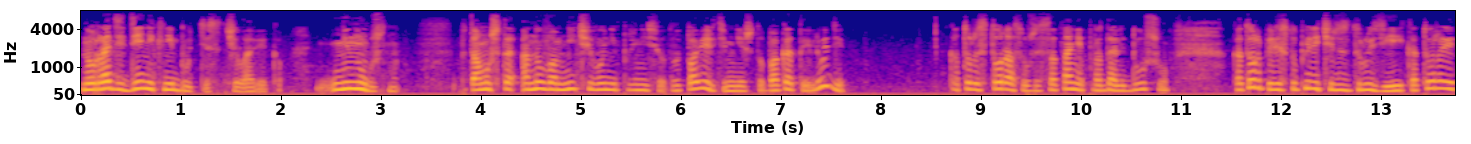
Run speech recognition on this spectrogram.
Но ради денег не будьте с человеком. Не нужно. Потому что оно вам ничего не принесет. Вы поверьте мне, что богатые люди, которые сто раз уже сатане продали душу, которые переступили через друзей, которые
